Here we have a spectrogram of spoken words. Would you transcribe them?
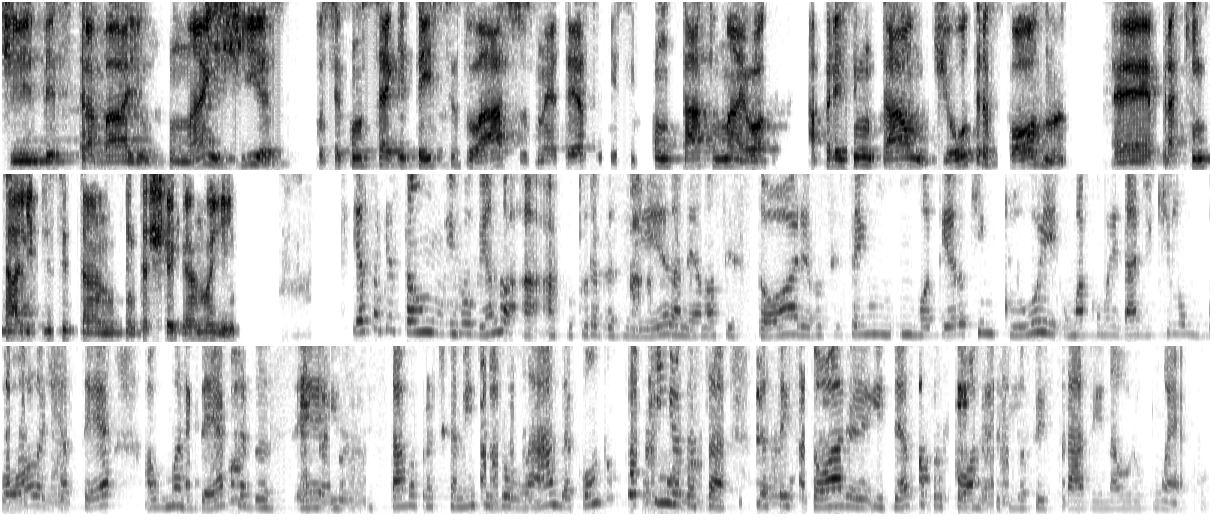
de desse trabalho com mais dias, você consegue ter esses laços, né, ter esse contato maior, apresentar de outra forma é, para quem está ali visitando, quem está chegando ali. E essa questão envolvendo a, a cultura brasileira, né, a nossa história, vocês têm um, um, roteiro que inclui uma comunidade quilombola que até algumas décadas é, estava praticamente isolada. Conta um pouquinho dessa, dessa história e dessa proposta que vocês trazem na Urucum Eco.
